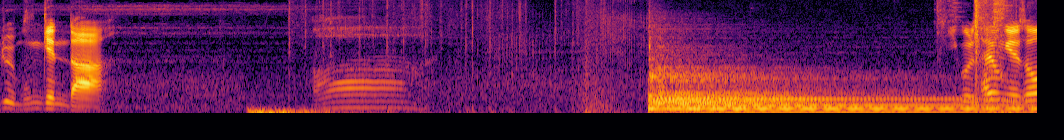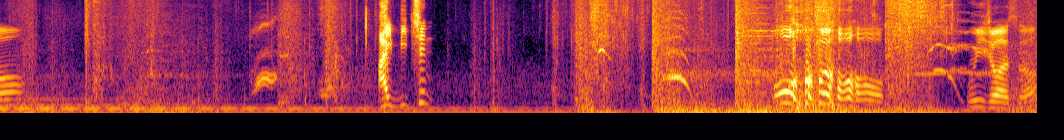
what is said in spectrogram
귀를 뭉갠다. 아... 이걸 사용해서 아이 미친! 오! 운이 좋았어.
